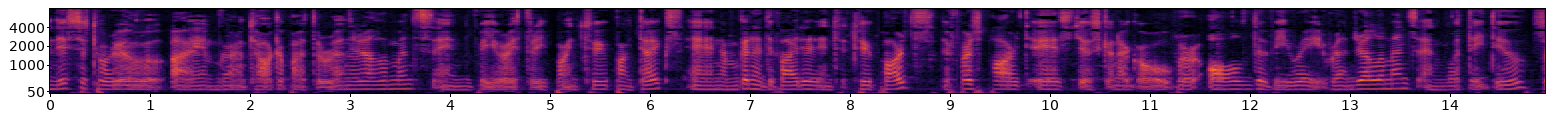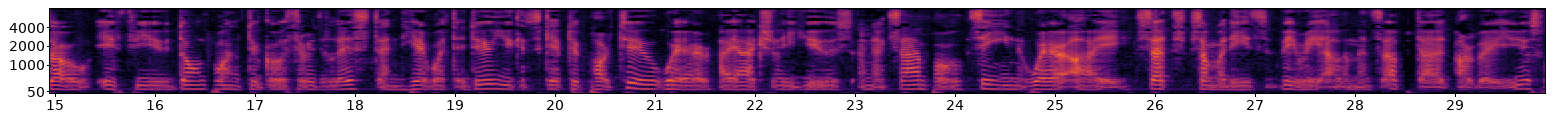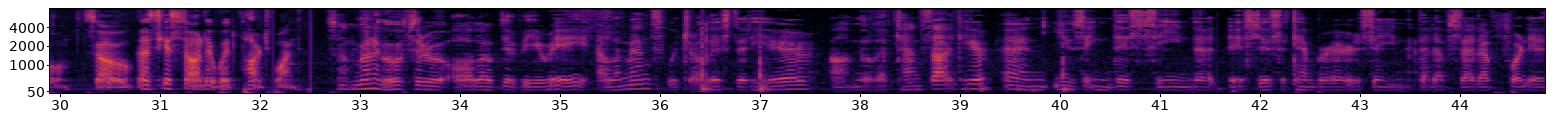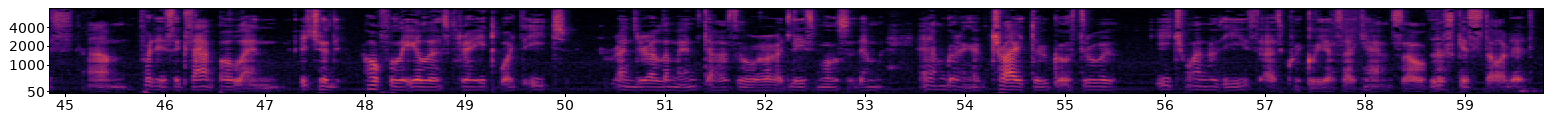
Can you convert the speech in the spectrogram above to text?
In this tutorial, I am going to talk about the render elements in V-Ray 3.2.x and I'm going to divide it into two parts. The first part is just going to go over all the V-Ray render elements and what they do. So if you don't want to go through the list and hear what they do, you can skip to part two where I actually use an example scene where I set some of these V-Ray elements up that are very useful useful. So let's get started with part one. So I'm gonna go through all of the V-Ray elements which are listed here on the left hand side here and using this scene that is just a temporary scene that I've set up for this um, for this example and it should hopefully illustrate what each render element does or at least most of them and I'm gonna try to go through each one of these as quickly as I can. So let's get started.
